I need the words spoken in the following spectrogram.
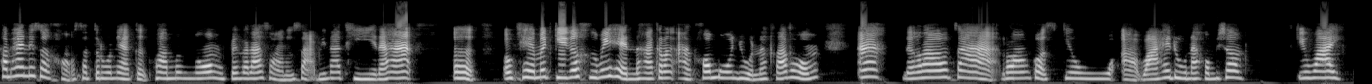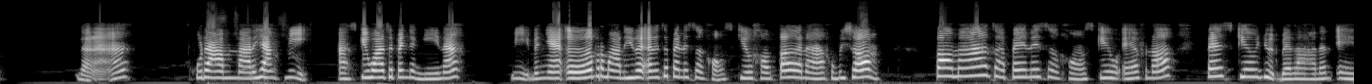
ทำให้ในส่วนของศัตรูเนี่ยเกิดความมึนงง เป็นเวลา2หรือ3วินาทีนะคะ เออโอเคเมื่อกี้ก็คือไม่เห็นนะคะกำลังอ่านข้อมูลอยู่นะครับผมอะเดี๋ยวเราจะลองกดสกิลอ่าวายให้ดูนะคุณผู้ชมสกิลวายเดี๋ยวนะครูดามมาหรือยังนี่อะสกิลวายจะเป็นอย่างนี้นะนี่เป็นไงเออประมาณนี้เลย อันนี้จะเป็นในส่วนของสกิลเคาน์เตอร์นะคะคุณผู้ชมต่อมาจะเป็นในส่วนของสกิล F เนาะเป็นสกิลหยุดเวลานั่นเอง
